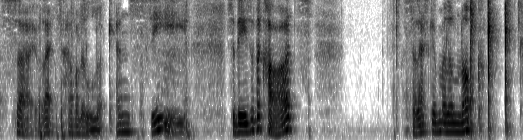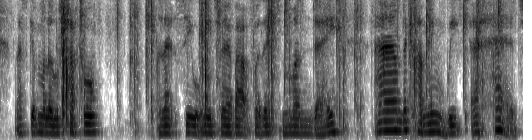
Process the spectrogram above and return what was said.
So let's have a little look and see. So these are the cards. So let's give them a little knock. Let's give them a little shuffle. Let's see what we need to know about for this Monday and the coming week ahead.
